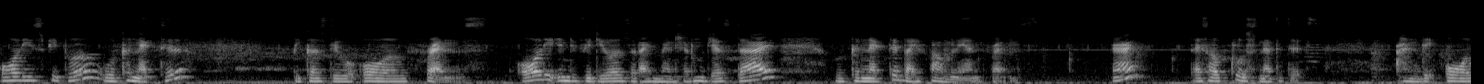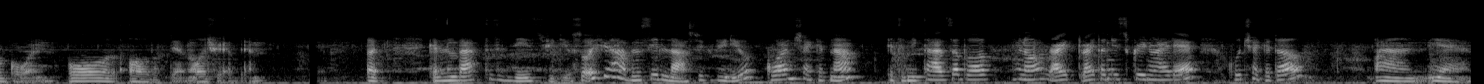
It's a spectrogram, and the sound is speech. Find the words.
all these people were connected because they were all friends. All the individuals that I mentioned who just died were connected by family and friends. Right? That's how close knit it is. And they all gone. All all of them, all three of them. But getting back to today's video. So if you haven't seen last week's video, go and check it now. It's in the cards above, you know, right right on the screen right there. Go check it out. And yeah,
